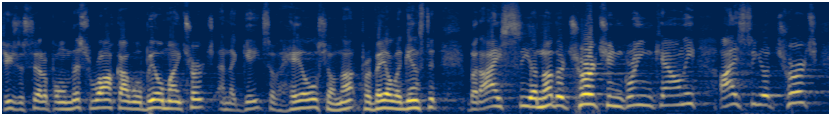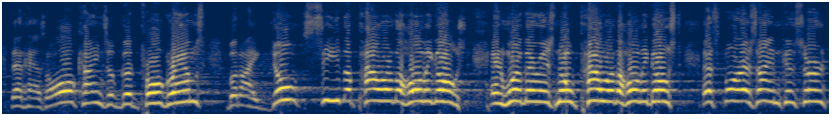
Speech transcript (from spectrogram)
Jesus said, Upon this rock I will build my church, and the gates of hell shall not prevail against it. But I see another church in Greene County. I see a church that has all kinds of good programs, but I don't see the power of the Holy Ghost. And where there is no power of the Holy Ghost, as far as I'm concerned,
